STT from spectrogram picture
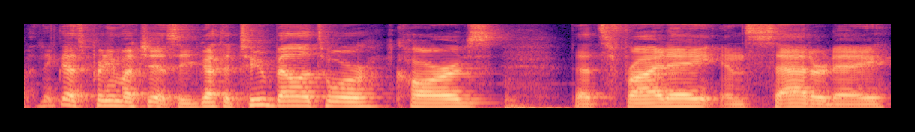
I think that's pretty much it. So you've got the two Bellator cards. That's Friday and Saturday.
